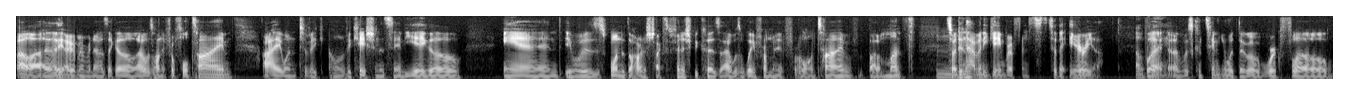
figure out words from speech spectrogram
Oh, I, I remember now. I was like, oh, I was on it for full time. I went to vac- on vacation in San Diego and it was one of the hardest tracks to finish because I was away from it for a long time, about a month. Mm. So I didn't have any game reference to the area. Okay. But I was continuing with the workflow,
